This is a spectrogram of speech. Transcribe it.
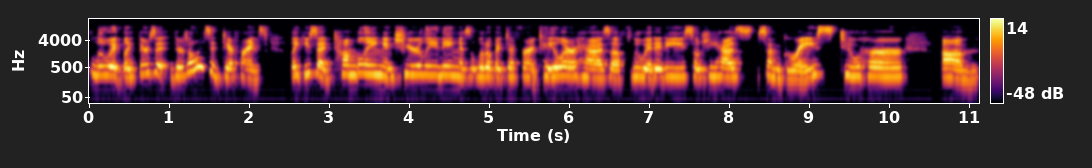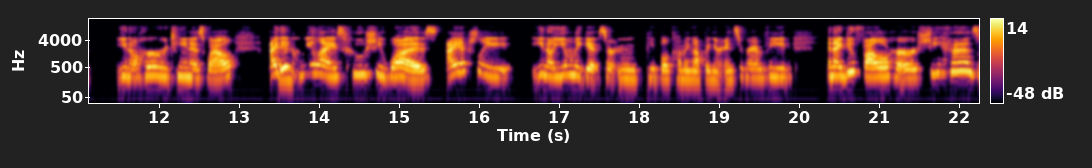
fluid like there's a there's always a difference. Like you said tumbling and cheerleading is a little bit different. Taylor has a fluidity so she has some grace to her um you know her routine as well I didn't realize who she was. I actually, you know, you only get certain people coming up in your Instagram feed. And I do follow her. She has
